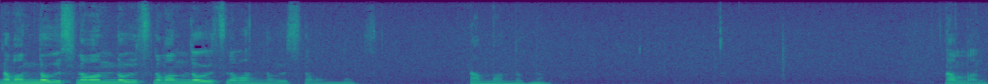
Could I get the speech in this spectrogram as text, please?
ナマンダウスナマンダウスナマンダウスナマンダウスナマンダウスナマンダウスナマン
